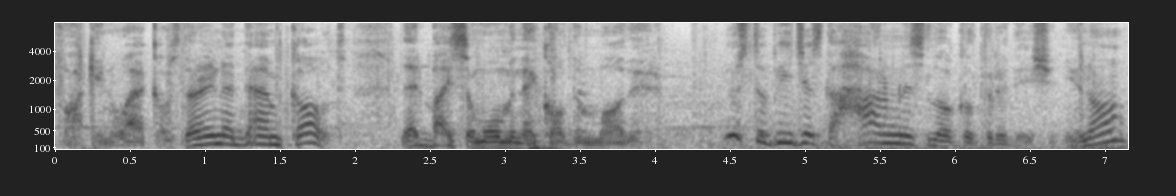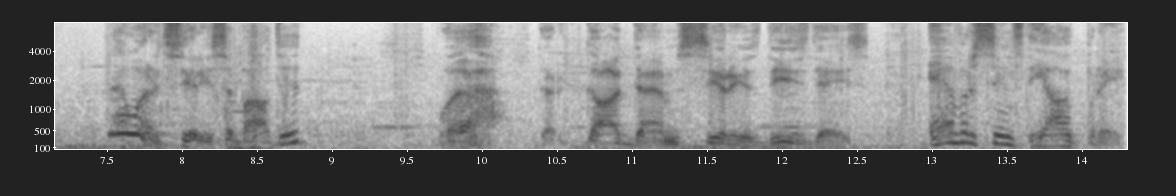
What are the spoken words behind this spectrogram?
Fucking wackos. They're in a damn cult, led by some woman they call the Mother. Used to be just a harmless local tradition, you know? They weren't serious about it. Well, They're goddamn serious these days. Ever since the outbreak.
